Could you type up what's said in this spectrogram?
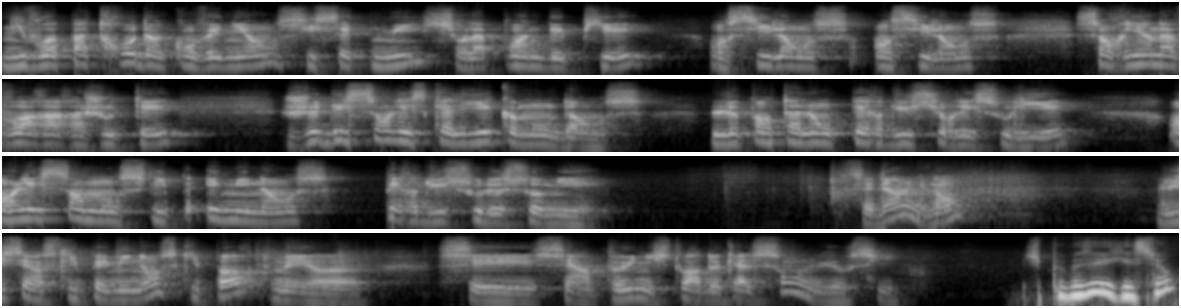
n'y vois pas trop d'inconvénients si cette nuit, sur la pointe des pieds, en silence, en silence, sans rien avoir à rajouter, je descends l'escalier comme on danse, le pantalon perdu sur les souliers, en laissant mon slip éminence perdu sous le sommier. C'est dingue, non? Lui, c'est un slip éminence qu'il porte, mais euh, c'est un peu une histoire de caleçon, lui aussi. Je peux poser des questions?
